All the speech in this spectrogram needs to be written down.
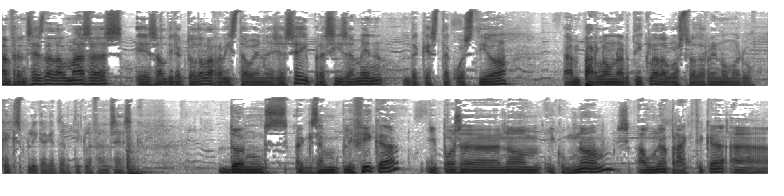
En Francesc de Dalmases és el director de la revista ONGC i precisament d'aquesta qüestió en parla un article del vostre darrer número. Què explica aquest article, Francesc? Doncs exemplifica i posa nom i cognoms a una pràctica eh,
